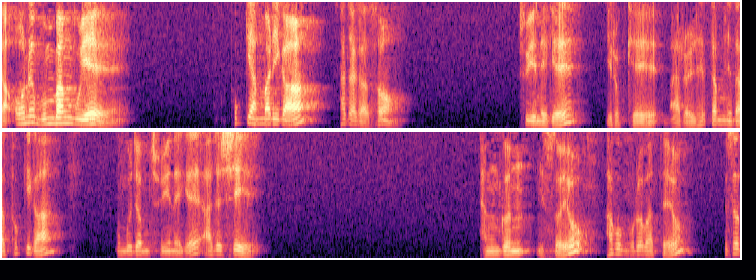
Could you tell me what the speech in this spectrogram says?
자, 어느 문방구에 토끼 한 마리가 찾아가서 주인에게 이렇게 말을 했답니다. 토끼가 문구점 주인에게 아저씨 당근 있어요? 하고 물어봤대요. 그래서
